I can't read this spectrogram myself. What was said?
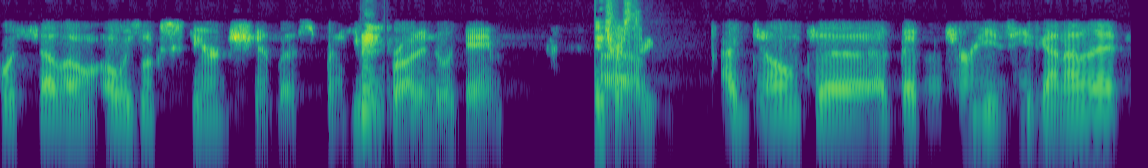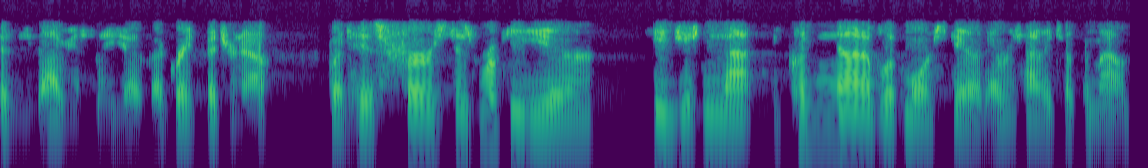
Porcello always looked scared shitless when he was hmm. brought into a game. Interesting. Um, I don't. Uh, I'm sure he's he's gotten out of that because he's obviously a, a great pitcher now. But his first, his rookie year, he just not could not have looked more scared every time he took the mound.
